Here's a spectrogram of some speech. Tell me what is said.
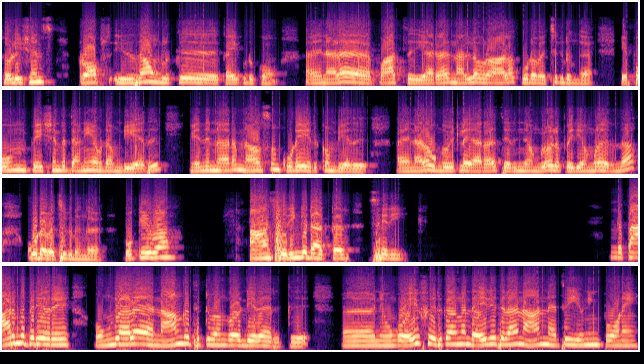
சொல்யூஷன்ஸ் ட்ராப்ஸ் இதுதான் உங்களுக்கு கை கொடுக்கும். அதனால பார்த்து யாராவது நல்ல ஒரு ஆளாக கூட வச்சுக்கிடுங்க. எப்பவும் பேஷண்ட்டை தனியாக விட முடியாது. எந்த நேரம் நர்ஸும் கூட இருக்க முடியாது. அதனால உங்கள் வீட்டில் யாராவது தெரிஞ்சவங்களோ இல்லை பெரியவங்களோ இருந்தால் கூட வச்சுக்கிடுங்க. ஓகேவா ஆ சரிங்க டாக்டர் சரி. இங்க பாருங்க பெரியவரே உங்களால நாங்க திட்டு வாங்க வேண்டியதா இருக்கு. நீ உங்க ஒய்ஃப் இருக்காங்க தைரியத்துல நான் நேற்று ஈவினிங் போனேன்.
